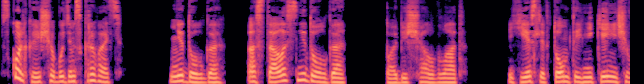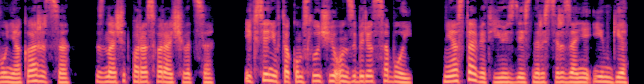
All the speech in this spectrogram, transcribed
«Сколько еще будем скрывать?» «Недолго. Осталось недолго», — пообещал Влад. Если в том тайнике ничего не окажется, значит, пора сворачиваться. И Ксению в таком случае он заберет с собой. Не оставит ее здесь на растерзание Инге,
